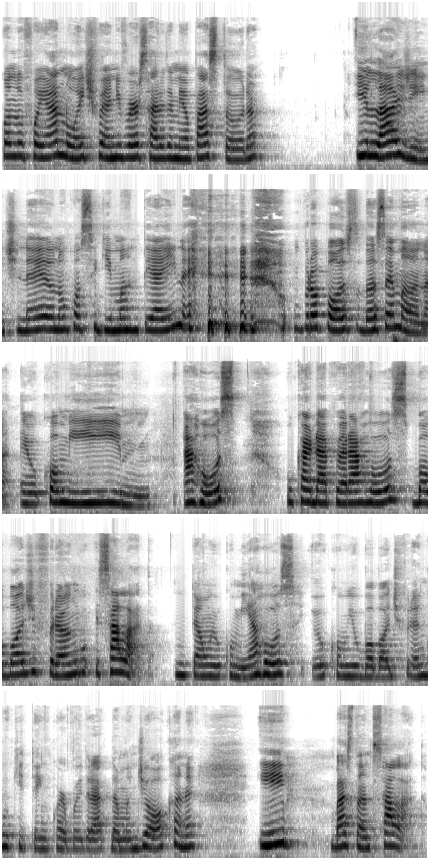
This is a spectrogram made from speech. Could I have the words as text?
Quando foi à noite, foi aniversário da minha pastora. E lá, gente, né, eu não consegui manter aí, né, o propósito da semana. Eu comi arroz, o cardápio era arroz, bobó de frango e salada. Então, eu comi arroz, eu comi o bobó de frango, que tem carboidrato da mandioca, né, e bastante salada.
